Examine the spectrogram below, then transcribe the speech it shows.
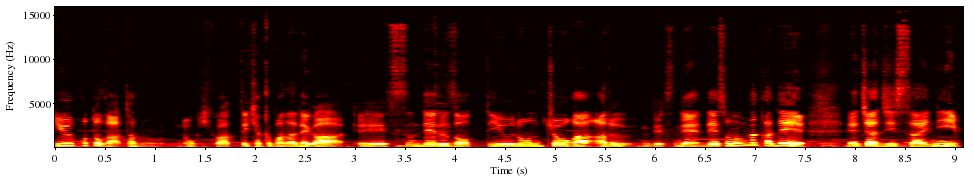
いうことが多分大きくあって、客離れが、えー、進んでいるぞっていう論調があるんですね。で、その中で、えー、じゃあ実際に、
